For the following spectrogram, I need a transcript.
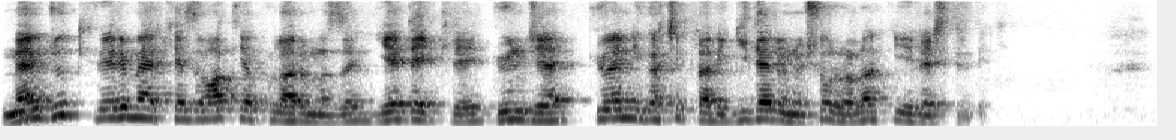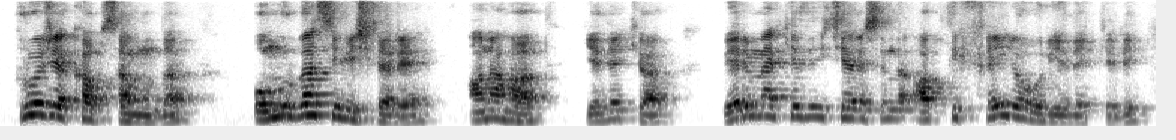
mevcut veri merkezi altyapılarımızı yedekli, güncel, güvenlik açıkları giderilmiş olarak iyileştirdik. Proje kapsamında omurga switchleri, ana hat, yedek hat, veri merkezi içerisinde aktif failover yedeklilik,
